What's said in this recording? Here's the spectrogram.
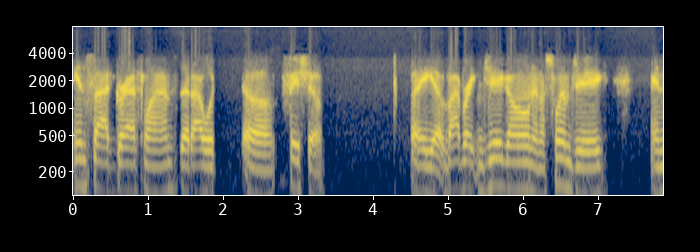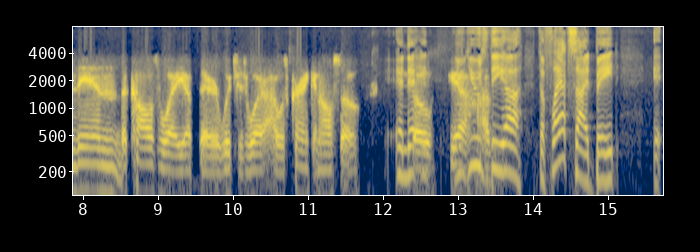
inside grass lines that I would uh, fish a a uh, vibrating jig on and a swim jig, and then the causeway up there, which is what I was cranking also. And then So, yeah, you use I've- the uh, the flat side bait. It,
